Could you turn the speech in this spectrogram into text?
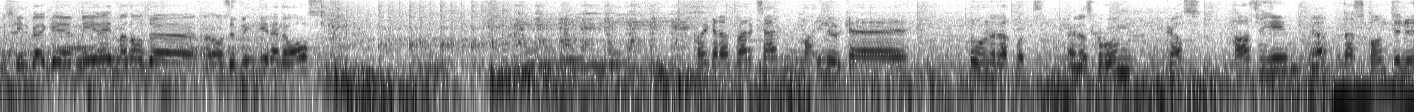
Misschien kan ik eh, meerijden met onze, met onze vriend hier in de wals. Kan ik aan het werk zetten, maar in ook eh, tonen dat het moet. En dat is gewoon gas. Gas geven, Ja. en dat is continu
